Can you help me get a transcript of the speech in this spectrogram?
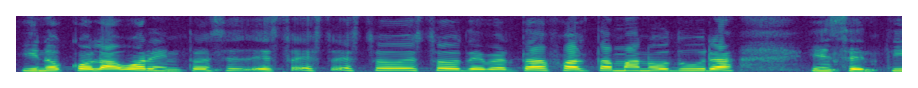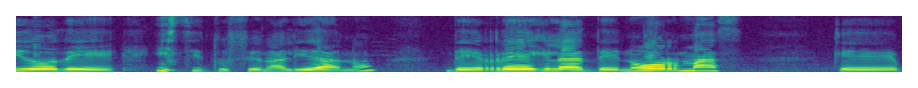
y no colaboran. Entonces, esto, esto, esto, esto de verdad falta mano dura en sentido de institucionalidad, ¿no? De reglas, de normas, que,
